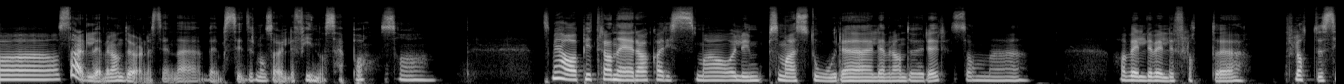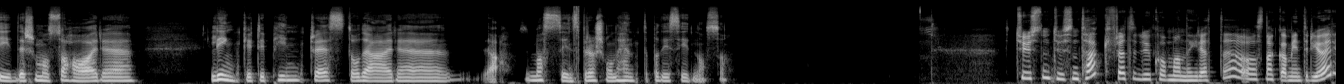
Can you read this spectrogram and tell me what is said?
så er det leverandørene sine websider som også er veldig fine å se på. Så, som jeg har Pitranera, Karisma og Olymp, som er store leverandører, som uh, har veldig, veldig flotte, flotte sider, som også har uh, linker til Pinterest, og det er uh, ja, masse inspirasjon å hente på de sidene også. Tusen, tusen takk for at du kom, Anne Grete, og snakka om interiør.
